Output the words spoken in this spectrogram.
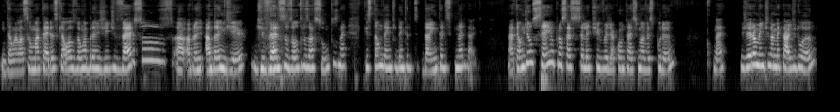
Então, elas são matérias que elas vão abranger diversos, abranger diversos outros assuntos, né, que estão dentro da interdisciplinaridade. Até onde eu sei, o processo seletivo ele acontece uma vez por ano, né? Geralmente na metade do ano.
